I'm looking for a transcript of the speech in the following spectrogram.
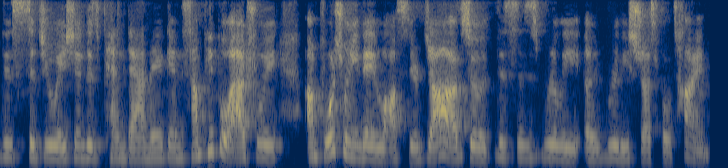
this situation, this pandemic, and some people actually, unfortunately, they lost their job. So this is really a really stressful time.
